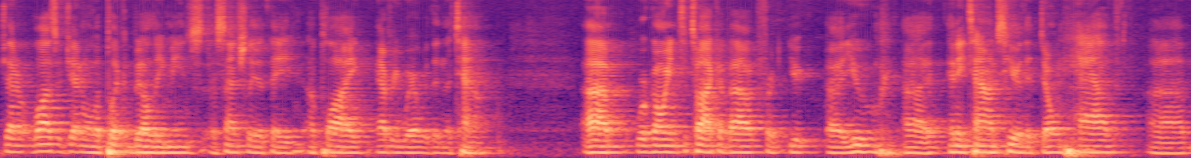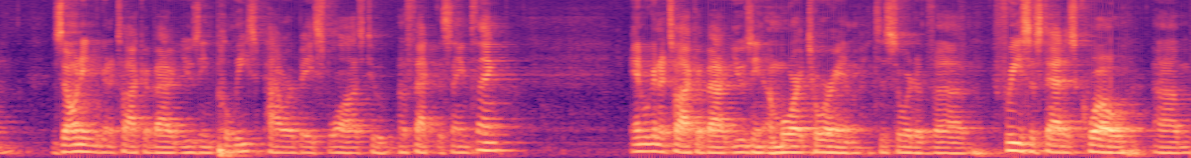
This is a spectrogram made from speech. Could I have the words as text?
general, laws of general applicability means essentially that they apply everywhere within the town. Um, we're going to talk about, for you, uh, you uh, any towns here that don't have um, Zoning, we're going to talk about using police power-based laws to affect the same thing. And we're going to talk about using a moratorium to sort of uh, freeze the status quo um,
